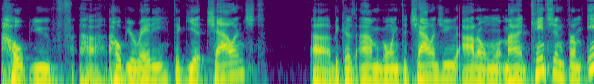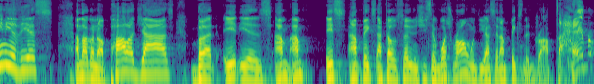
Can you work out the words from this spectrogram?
I hope you've uh, I hope you're ready to get challenged. Uh, because I'm going to challenge you. I don't want my intention from any of this. I'm not going to apologize, but it is. I'm, I'm it's, I'm fixing, I told Susan, she said, What's wrong with you? I said, I'm fixing to drop the hammer.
